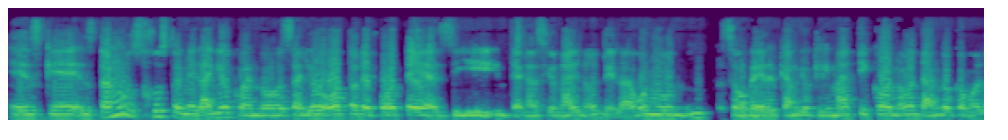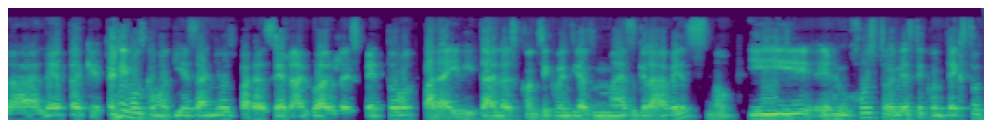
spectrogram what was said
es que estamos justo en el año cuando salió otro reporte así internacional, ¿no? De la ONU sobre el cambio climático, ¿no? Dando como la alerta que tenemos como 10 años para hacer algo al respecto, para evitar las consecuencias más graves, ¿no? Y justo en este contexto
